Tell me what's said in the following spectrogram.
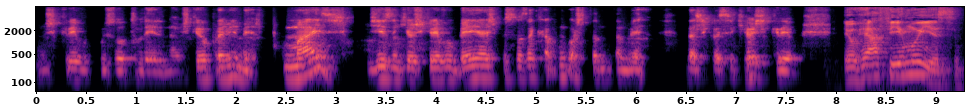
Não escrevo para os outros lerem, não. Eu escrevo para mim mesmo. Mas dizem que eu escrevo bem e as pessoas acabam gostando também das coisas que eu escrevo. Eu reafirmo isso.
